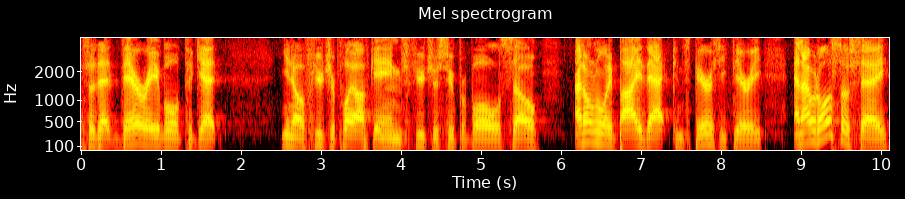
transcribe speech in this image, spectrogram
so that they're able to get, you know, future playoff games, future Super Bowls. So – I don't really buy that conspiracy theory. And I would also say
